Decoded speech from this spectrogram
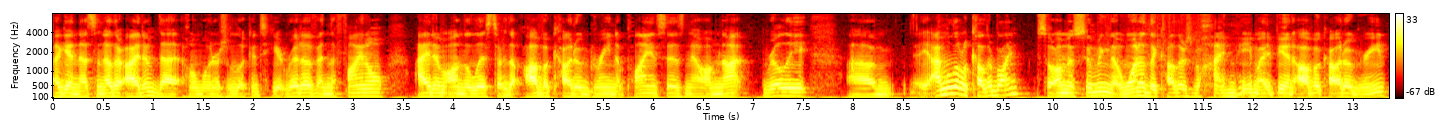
again, that's another item that homeowners are looking to get rid of. And the final item on the list are the avocado green appliances. Now, I'm not really um, I'm a little colorblind, so I'm assuming that one of the colors behind me might be an avocado green.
